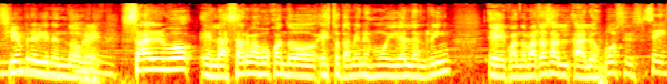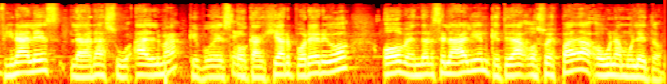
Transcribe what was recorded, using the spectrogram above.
Siempre viene en doble. Salvo en las armas, vos cuando. Esto también es muy Elden Ring. eh, cuando matás a, los bosses Sí. finales, le agarrás su alma, que podés Sí. o canjear por ergo, o vendérsela a alguien que te da o su espada o un amuleto.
